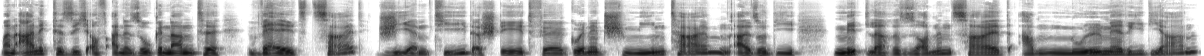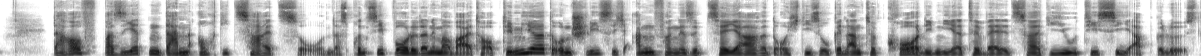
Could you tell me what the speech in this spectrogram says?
Man einigte sich auf eine sogenannte Weltzeit, GMT, das steht für Greenwich Mean Time, also die mittlere Sonnenzeit am Nullmeridian. Darauf basierten dann auch die Zeitzonen. Das Prinzip wurde dann immer weiter optimiert und schließlich Anfang der 70er Jahre durch die sogenannte koordinierte Weltzeit UTC abgelöst.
